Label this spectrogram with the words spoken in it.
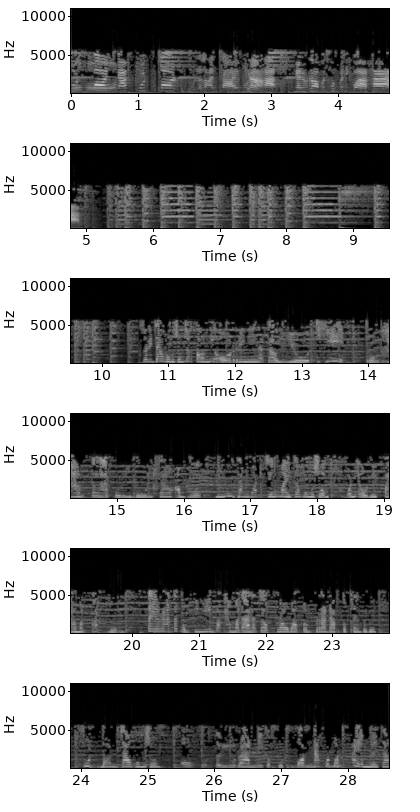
ฟุตบอลโอ้โหนักฟุตบอลโอ้โหละลานตายหมดเลยค่ะ ค่ะงั้นเราไปชมกันดีกว่าค่ะ สวัสดีเจ้าคุณผู้ชมเจ้าตอนนี้โอรินีนะเจ้าอยู่ที่ตรงข้ามตลาดบริบูรณ์เจ้าอำเภอเมืองจังหวัดเชียงใหม่เจ้าคุณผู้ชม วันนี้โอนี่ปามาตัดผมแต่ร้านตัดผมที่นี่บัธรรมดานะเจ้าเพราะว่าเป็นประดับตกแต่งไปด้วยฟุตบอลเจ้าคุณผู้ชม โอ้โหตึงร้านนี้กับฟุตบอลนักฟุตบอลเต็มเลยเจ้า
